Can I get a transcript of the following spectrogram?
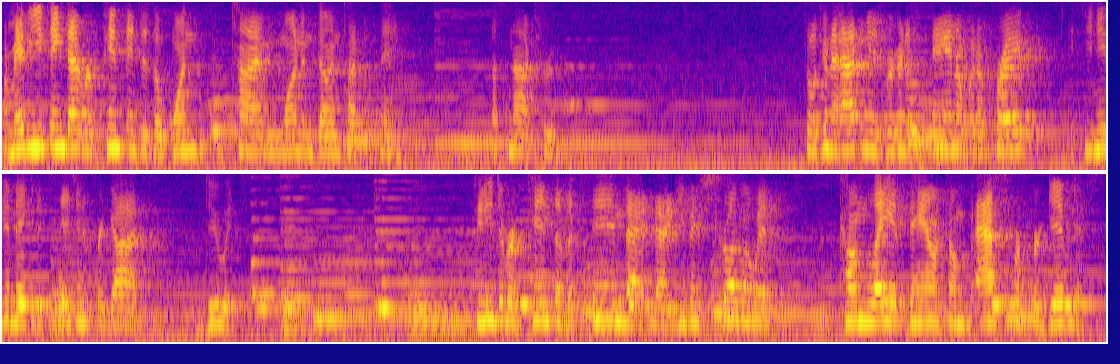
Or maybe you think that repentance is a one time, one and done type of thing. That's not true. So, what's going to happen is we're going to stand, I'm going to pray. If you need to make a decision for God, do it. If you need to repent of a sin that, that you've been struggling with, come lay it down, come ask for forgiveness.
